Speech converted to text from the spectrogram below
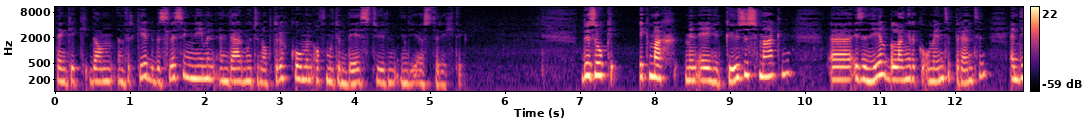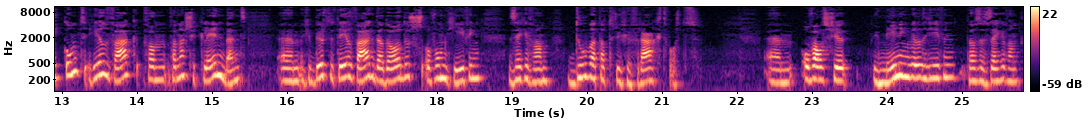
denk ik, dan een verkeerde beslissing nemen en daar moeten op terugkomen of moeten bijsturen in de juiste richting. Dus ook, ik mag mijn eigen keuzes maken, uh, is een heel belangrijke om in te prenten. En die komt heel vaak van, van als je klein bent, um, gebeurt het heel vaak dat ouders of omgeving zeggen van, doe wat dat er u gevraagd wordt. Um, of als je uw mening wil geven, dat ze zeggen van,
